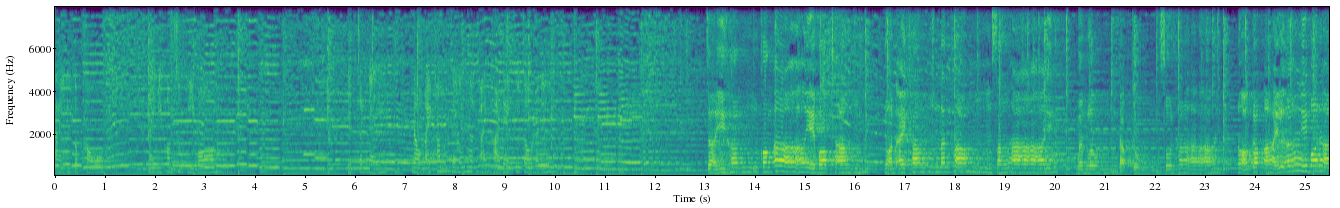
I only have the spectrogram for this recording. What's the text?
อายอยู่กับเขาอายมีความสุขดีบ่เป็นจังใดน้องไอายค่ำก็ยังหักไอายพาแดงคือเก่าละเด้อใจหักของอายบอกช้ำ ย้อนไอ้คำนั้นคำสั่งลาย เมืองลมดับจมสูญหายน้องกับอายเลยบ่ได้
